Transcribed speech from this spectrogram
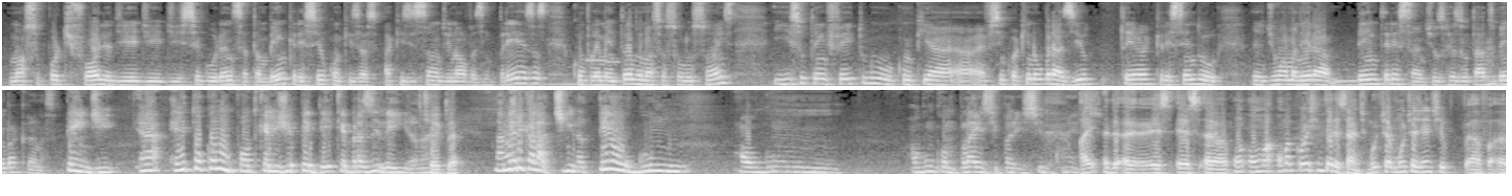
Nosso portfólio de, de, de, segurança também cresceu com a aquisição de novas empresas, complementando nossas soluções, e isso tem feito com que a, a F5 aqui no Brasil tenha crescendo eh, de uma maneira bem interessante, os resultados bem bacanas. Entendi. É, ele tocou num ponto que é LGPD, que é brasileira, né? Sim, claro. Na América Latina, tem algum algum algum compliance parecido com isso? É, é, é, uma, uma coisa interessante, muita, muita gente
